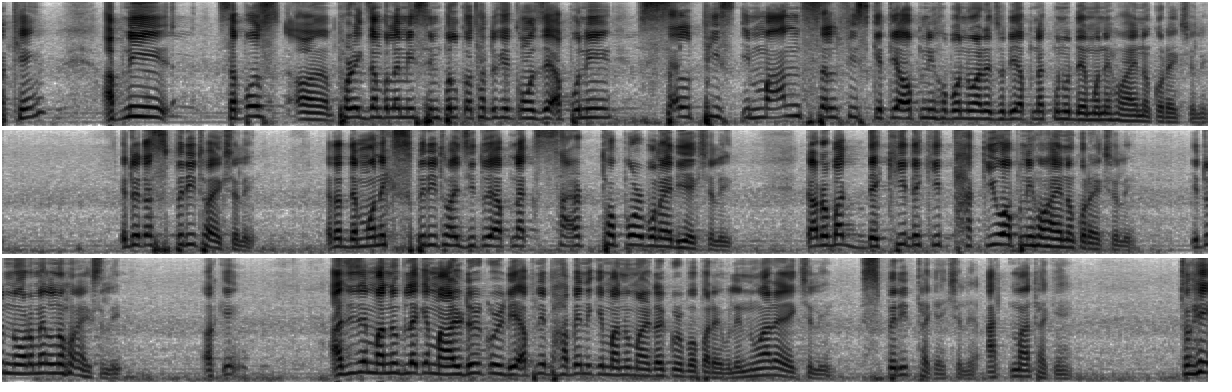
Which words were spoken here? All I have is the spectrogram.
অ'কে আপুনি ছাপ'জ ফৰ এক্সাম্পল আমি চিম্পল কথাটোকে কওঁ যে আপুনি চেল্ফিছ ইমান চেল্ফিছ কেতিয়াও আপুনি হ'ব নোৱাৰে যদি আপোনাক কোনো ডেমনে সহায় নকৰে একচুৱেলি এইটো এটা স্পিৰিট হয় একচুৱেলি এটা ডেমনিক স্পিৰিট হয় যিটোৱে আপোনাক স্বাৰ্থপৰ বনাই দিয়ে একচুৱেলি কাৰোবাক দেখি দেখি থাকিও আপুনি সহায় নকৰে একচুৱেলি এইটো নৰ্মেল নহয় একচুৱেলি অ'কে আজি যে মানুহবিলাকে মাৰ্ডাৰ কৰি দিয়ে আপুনি ভাবে নেকি মানুহ মাৰ্ডাৰ কৰিব পাৰে বুলি? নোৱাৰে একচুৱেলি স্পিৰিট থাকে একচুৱেলি আত্মা থাকে। তো সেই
